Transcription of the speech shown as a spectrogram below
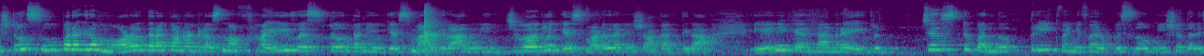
ಇಷ್ಟೊಂದು ಸೂಪರ್ ಆಗಿರೋ ಮಾಡೆಲ್ ಥರ ಕಾಣೋ ಡ್ರೆಸ್ನ ಪ್ರೈಸ್ ಎಷ್ಟು ಅಂತ ನೀವು ಗೆಸ್ ಮಾಡ್ತೀರಾ? ನಿಜವಾಗ್ಲೂ ಗೆಸ್ ಮಾಡಿದ್ರೆ ನೀವು ಶಾಕ್ ಆಗ್ತೀರಾ? ಏನಕ್ಕೆ ಅಂತ ಅಂದರೆ ಇದ್ರ ಜಸ್ಟ್ ಬಂದು ತ್ರೀ ಟ್ವೆಂಟಿ ಫೈವ್ ರುಪೀಸು ಮೀಶೋದಲ್ಲಿ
